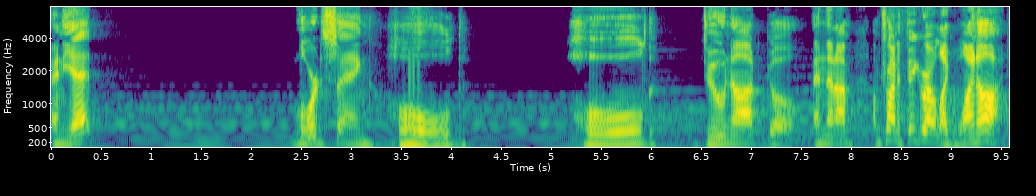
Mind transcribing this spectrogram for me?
And yet, Lord saying, hold, hold, do not go. And then I'm, I'm trying to figure out, like, why not?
